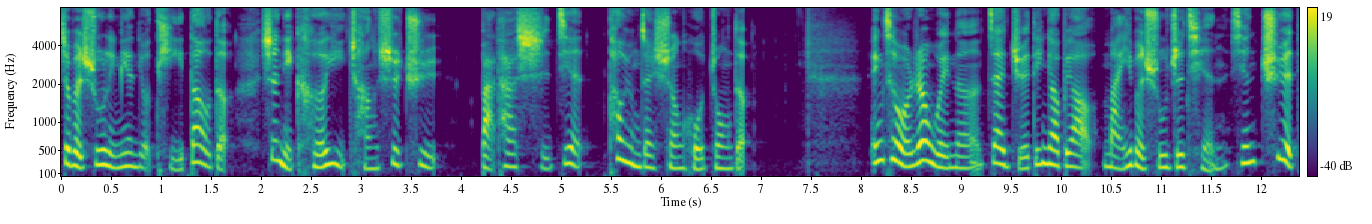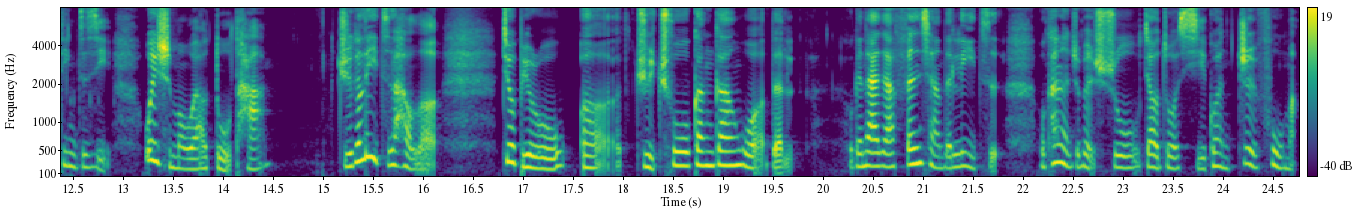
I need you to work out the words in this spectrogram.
这本书里面有提到的，是你可以尝试去把它实践套用在生活中的。因此，我认为呢，在决定要不要买一本书之前，先确定自己为什么我要读它。举个例子好了。就比如，呃，举出刚刚我的我跟大家分享的例子，我看了这本书叫做《习惯致富》嘛。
